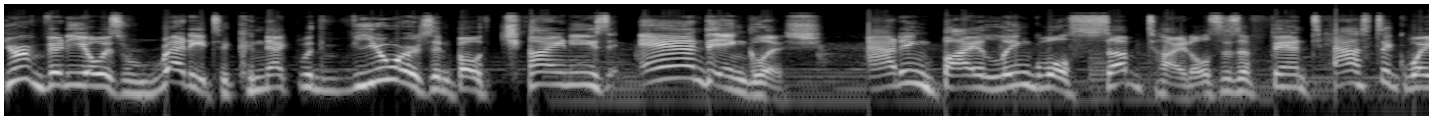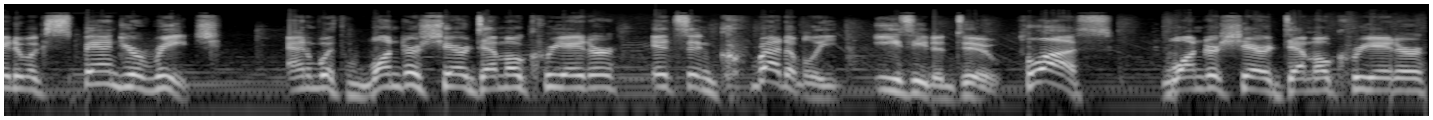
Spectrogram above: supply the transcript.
your video is ready to connect with viewers in both Chinese and English. Adding bilingual subtitles is a fantastic way to expand your reach and with Wondershare Demo Creator, it's incredibly easy to do. Plus, Wondershare Demo Creator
